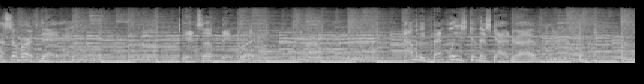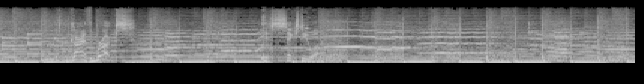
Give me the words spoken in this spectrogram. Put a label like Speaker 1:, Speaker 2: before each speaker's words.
Speaker 1: us a birthday. It's a big one. How many Bentleys can this guy drive? Garth Brooks is 61.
